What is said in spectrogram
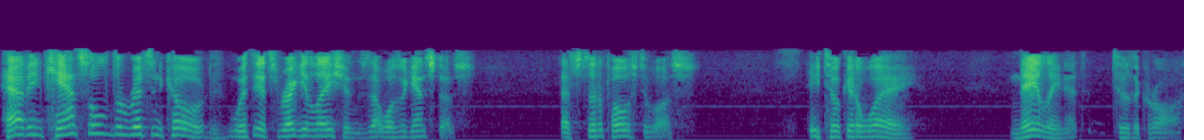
having canceled the written code with its regulations that was against us, that stood opposed to us. He took it away, nailing it to the cross.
